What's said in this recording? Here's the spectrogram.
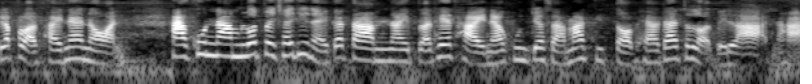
และปลอดภัยแน่นอน หากคุณนำรถไปใช้ที่ไหนก็ตามในประเทศไทยนะคุณจะสามารถติดต่อแพลวได้ตลอดเวลานะคะ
